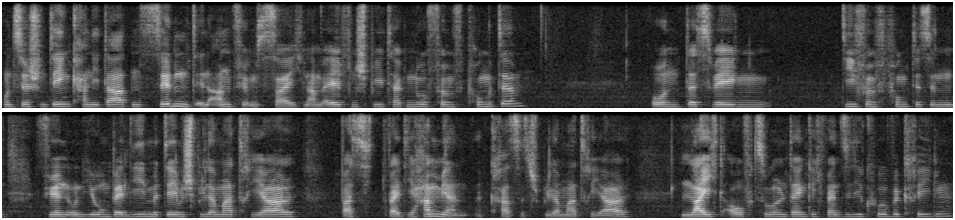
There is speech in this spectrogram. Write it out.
Und zwischen den Kandidaten sind in Anführungszeichen am 11. Spieltag nur 5 Punkte. Und deswegen, die 5 Punkte sind für ein Union Berlin mit dem Spielermaterial was, weil die haben ja ein krasses Spielermaterial, leicht aufzuholen, denke ich, wenn sie die Kurve kriegen.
